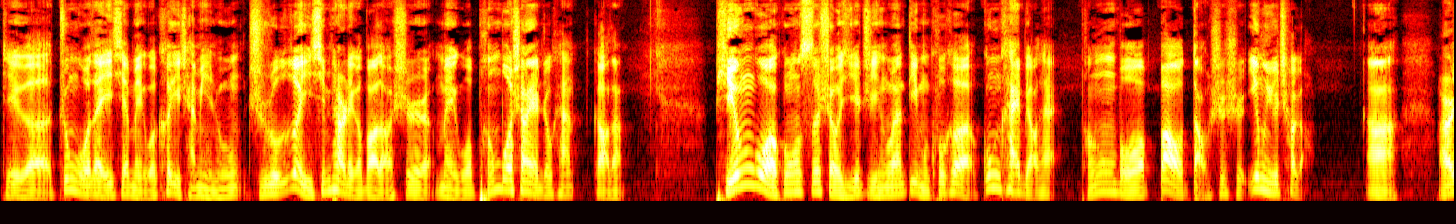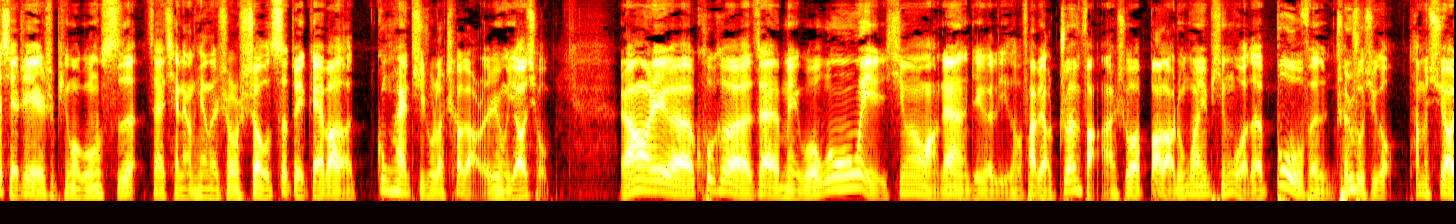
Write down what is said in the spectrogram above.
这个中国在一些美国科技产品中植入恶意芯片这个报道是美国彭博商业周刊搞的。苹果公司首席执行官蒂姆·库克公开表态，彭博报道事实应予撤稿，啊，而且这也是苹果公司在前两天的时候首次对该报道公开提出了撤稿的这种要求。然后这个库克在美国温温卫新闻网站这个里头发表专访啊，说报道中关于苹果的部分纯属虚构，他们需要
